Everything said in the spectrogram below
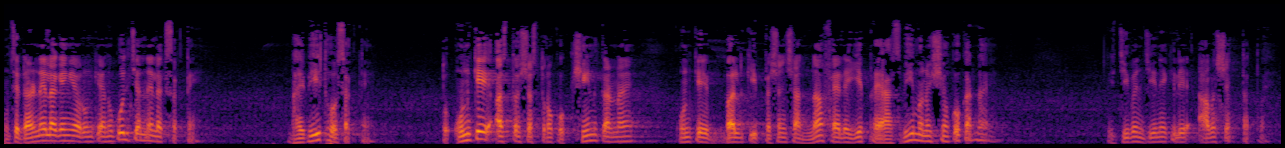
उनसे डरने लगेंगे और उनके अनुकूल चलने लग सकते हैं। भयभीत हो सकते हैं। तो उनके अस्त्र शस्त्रों को क्षीण करना है। उनके बल की प्रशंसा न फैले, ये प्रयास भी मनुष्यों को करना है। ये जीवन जीने के लिए आवश्यक तत्व है।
